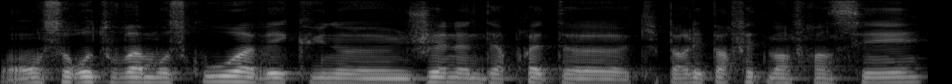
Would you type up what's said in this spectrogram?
On se retrouve à Moscou avec une jeune interprète euh, qui parlait parfaitement français.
